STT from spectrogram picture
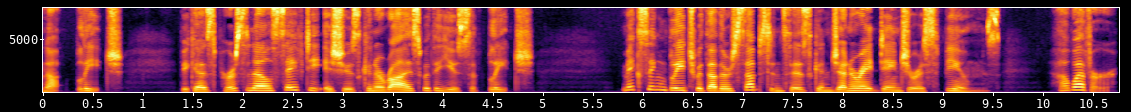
not bleach, because personnel safety issues can arise with the use of bleach. Mixing bleach with other substances can generate dangerous fumes. However,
